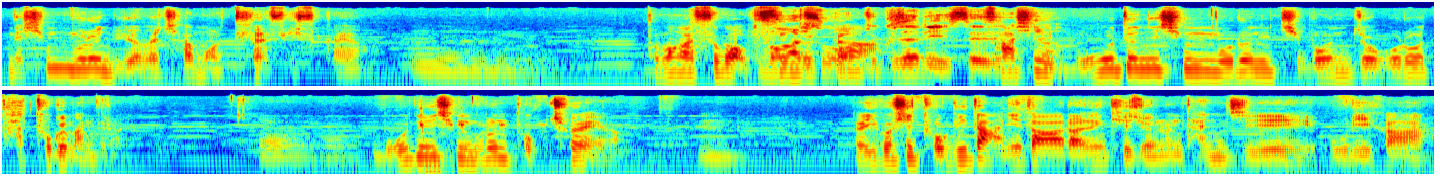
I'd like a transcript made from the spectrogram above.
근데 식물은 위험에 처하면 어떻게 할 수 있을까요? 음. 도망갈 수가 없으니까 도망갈 수가 없죠. 그 자리에 있어야 사실 되니까. 모든 식물은 기본적으로 다 독을 만들어요. 모든 식물은 독초예요. 음. 그러니까 이것이 독이다 아니다라는 기준은 단지 우리가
